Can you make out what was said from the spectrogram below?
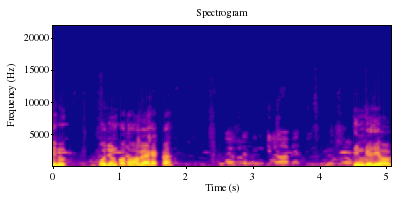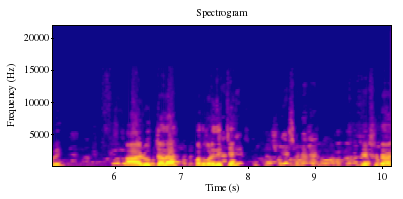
এগুলো ওজন কত হবে এক একটা? একটা তিন কেজি হবে। আর রূপচাঁদা কত করে দিচ্ছেন? দেড়শো টাকা।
